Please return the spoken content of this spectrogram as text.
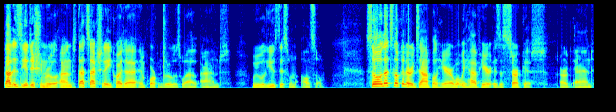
that is the addition rule, and that's actually quite an important rule as well, and we will use this one also. So let's look at our example here. What we have here is a circuit, or and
